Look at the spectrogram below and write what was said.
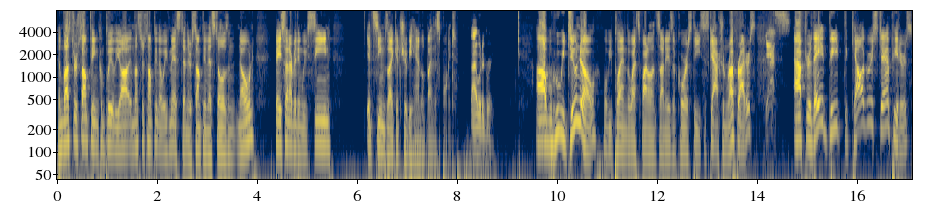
unless there's something completely uh, unless there's something that we've missed and there's something that still isn't known based on everything we've seen it seems like it should be handled by this point I would agree. uh, who we do know will be playing the west final on sunday is of course the saskatchewan roughriders Yes. after they beat the calgary stampeders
